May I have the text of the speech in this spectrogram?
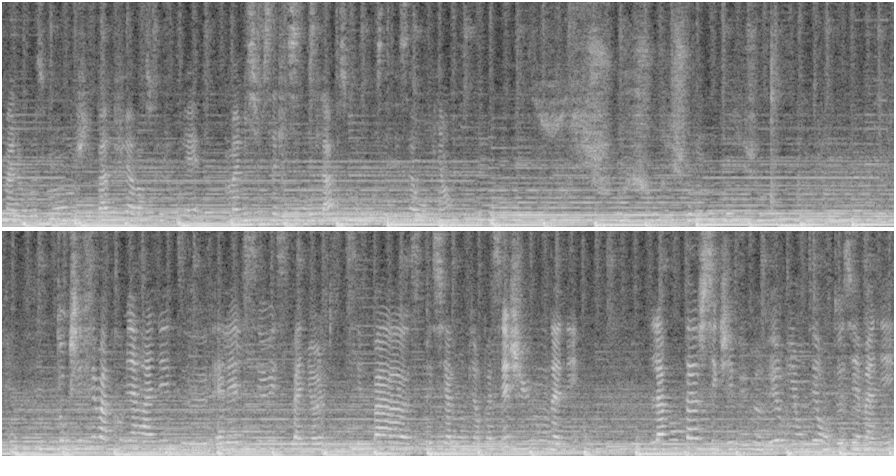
Malheureusement, parce qu'en gros c'était ça ou rien. Donc j'ai fait ma première année de LLCE espagnol, donc c'est pas spécialement bien passé, j'ai eu mon année. L'avantage c'est que j'ai pu me réorienter en deuxième année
